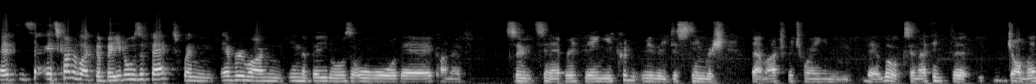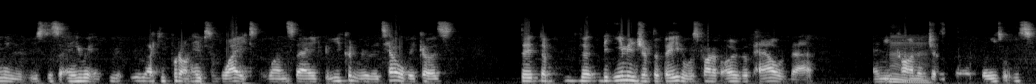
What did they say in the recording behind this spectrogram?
it's, it's kind of like the Beatles effect when everyone in the Beatles all wore their kind of suits and everything. You couldn't really distinguish that much between their looks. And I think that John Lennon used to say he went, like he put on heaps of weight at one stage, but you couldn't really tell because the the, the, the image of the Beatles kind of overpowered that, and you kind of just saw the Beatles.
